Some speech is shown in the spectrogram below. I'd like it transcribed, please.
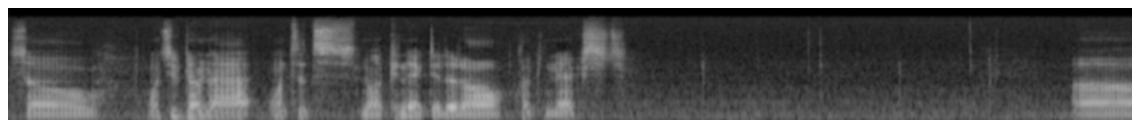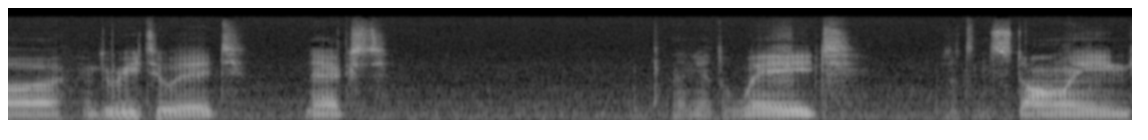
So, once you've done that, once it's not connected at all, click next. Uh, agree to it. Next. Then you have to wait. It's installing.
